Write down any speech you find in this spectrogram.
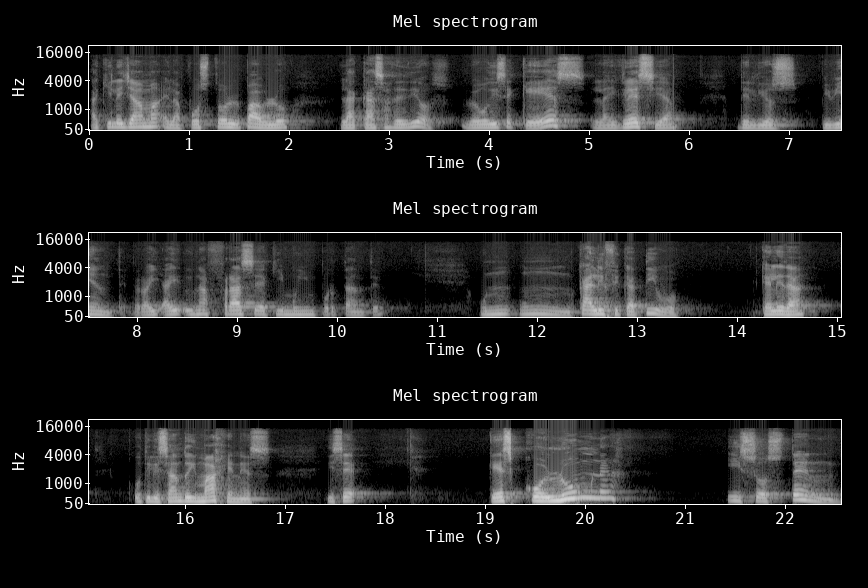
Aquí le llama el apóstol Pablo la casa de Dios. Luego dice que es la iglesia del Dios viviente. Pero hay, una frase aquí muy importante, un, un calificativo que le da utilizando imágenes. Dice que es columna y sostén,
